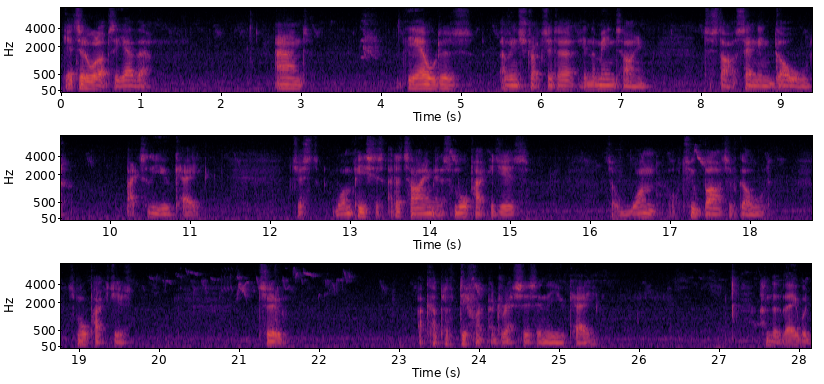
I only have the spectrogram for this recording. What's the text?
gets it all up together, and the elders have instructed her in the meantime to start sending gold back to the UK just one pieces at a time in small packages so one or two bars of gold small packages to a couple of different addresses in the UK and that they would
